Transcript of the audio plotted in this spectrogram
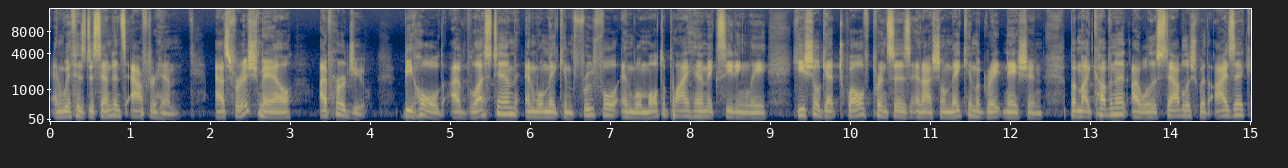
and with his descendants after him. As for Ishmael, I've heard you. Behold, I've blessed him and will make him fruitful and will multiply him exceedingly. He shall get twelve princes, and I shall make him a great nation. But my covenant I will establish with Isaac,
